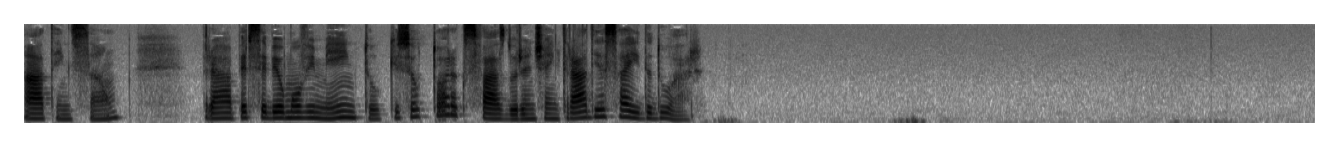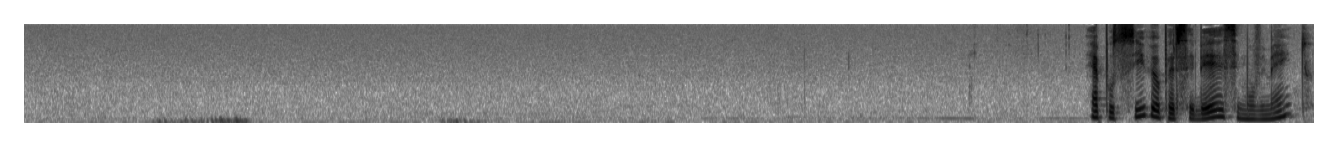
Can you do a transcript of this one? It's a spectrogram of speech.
a atenção para perceber o movimento que o seu tórax faz durante a entrada e a saída do ar. É possível perceber esse movimento?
